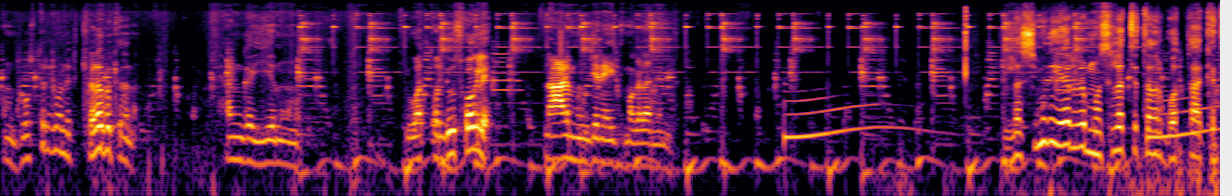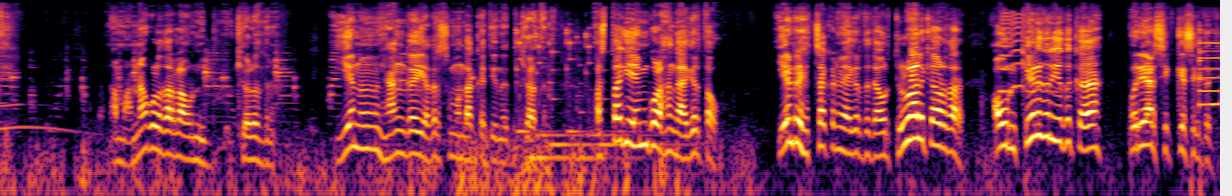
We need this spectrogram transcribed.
ನಮ್ಮ ದೋಸ್ತರಿಗೆ ಒಂದಿಟ್ಟು ಕೇಳಬೇಕು ಅದನ್ನು ಹೆಂಗೆ, ಏನು ಇವತ್ತು ಇವತ್ತೊಂದು ದಿವ್ಸ ಹೋಗ್ಲಿ. ನಾಳೆ ಮುಂಜಾನೆ ಐತಿ ಮಗಳ ನಿಮ್ದು ಲಕ್ಷ್ಮಿದ ಏನಾರ ಮಸಲತ್ತಿತ್ತಂದ್ರೆ ಗೊತ್ತಾಕತಿ. ನಮ್ಮ ಅಣ್ಣಗಳದಾರಲ್ಲ ಅವ್ರನ್ನ ಕೇಳಿದ್ರೆ. ಏನು ಹೆಂಗೆ, ಎದ್ರ ಸಂಬಂಧ ಆಕತಿ ಅಂತ ಕೇಳ್ತಾನೆ. ಹೊಸ್ದಾಗಿ ಎಮ್ಗಳು ಹಂಗೆ ಆಗಿರ್ತಾವೆ. ಏನ್ರ ಹೆಚ್ಚು ಕಡಿಮೆ ಆಗಿರ್ತೈತಿ. ಅವ್ರು ತಿಳುವಳಿಕೆ ಅವ್ರದಾರ ಅವ್ರನ್ನ ಕೇಳಿದ್ರೆ ಇದಕ್ಕೆ ಪರಿಹಾರ ಸಿಕ್ಕೇ ಸಿಗ್ತೈತಿ.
